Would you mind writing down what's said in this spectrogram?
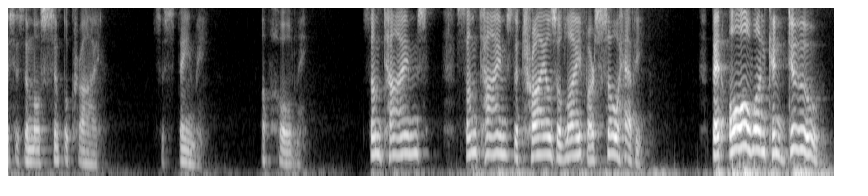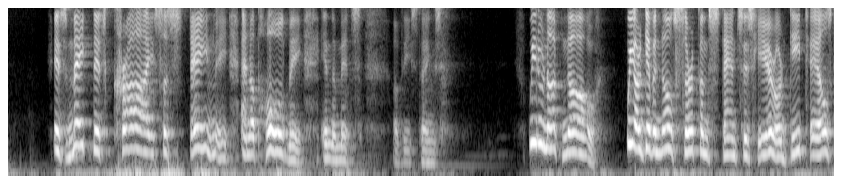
This is the most simple cry sustain me, uphold me. Sometimes, sometimes the trials of life are so heavy that all one can do is make this cry sustain me and uphold me in the midst of these things. We do not know. We are given no circumstances here or details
